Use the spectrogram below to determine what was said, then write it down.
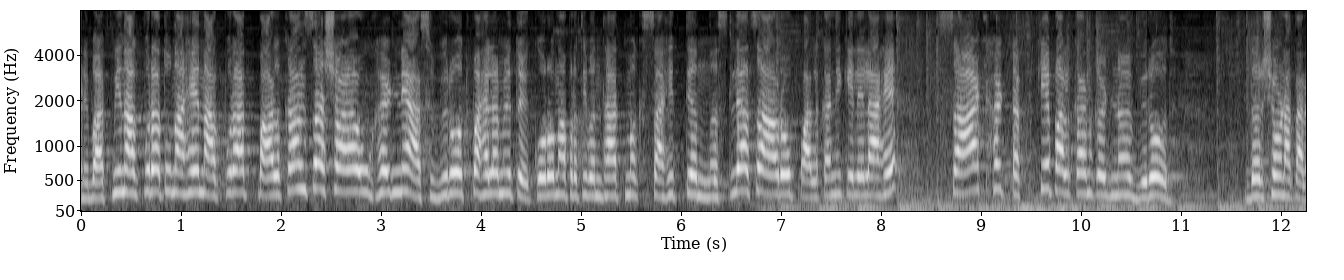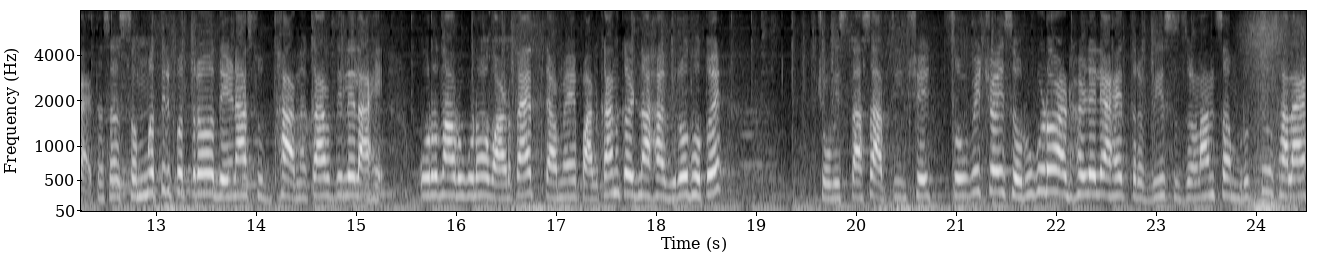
आणि बातमी नागपुरातून आहे. नागपुरात पालकांचा शाळा उघडण्यास विरोध पाहायला मिळतोय. कोरोना प्रतिबंधात्मक साहित्य नसल्याचा आरोप पालकांनी केलेला आहे. साठ टक्के पालकांकडनं विरोध दर्शवण्यात आलाय. तसंच संमतीपत्र देण्यास सुद्धा नकार दिलेला आहे. कोरोना रुग्ण वाढतायत त्यामुळे पालकांकडनं हा विरोध होतोय. चोवीस तासात तीनशे चव्वेचाळीस रुग्ण आढळलेले आहेत तर वीस जणांचा मृत्यू झालाय.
